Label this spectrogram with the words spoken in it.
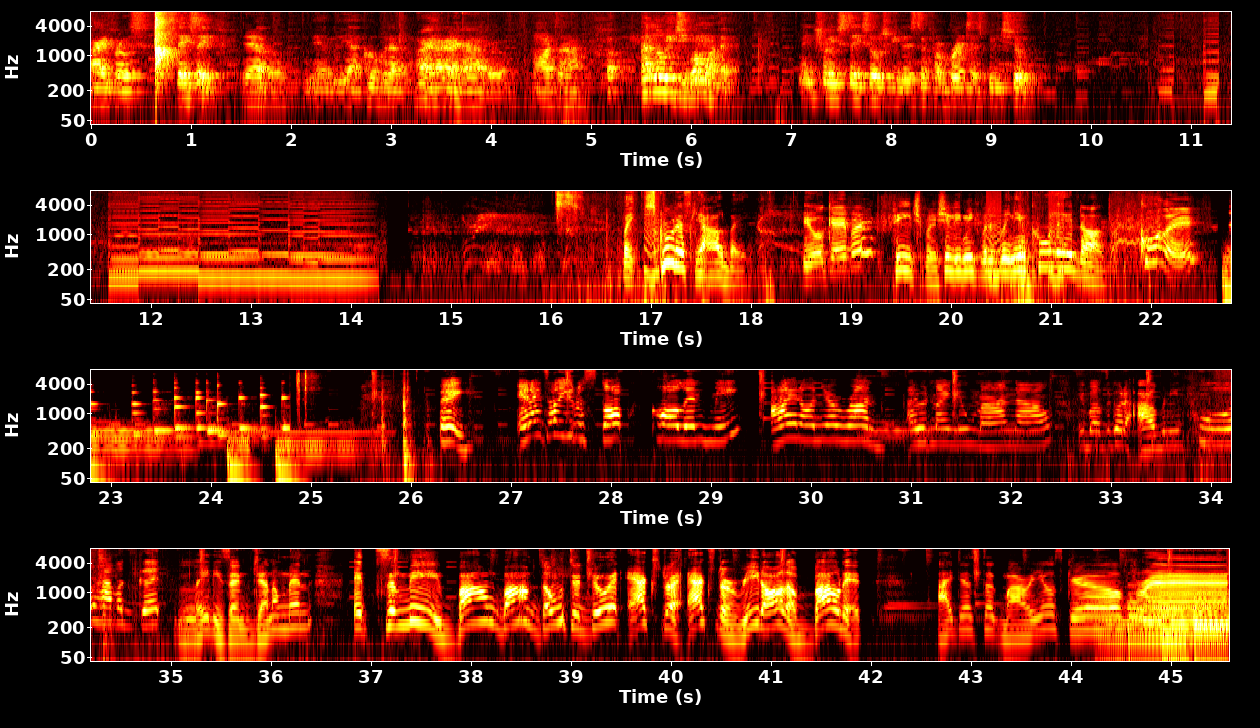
All right, bros. Stay safe. Yeah, uh, bro. Yeah, but yeah, cool with that. All right, all right. Yeah, bro. One time. Oh, and Luigi, one more thing. Make sure you stay socially distant from Brenton's Beach too. Wait, screw this gal, babe. You okay, babe? Peach, babe. She leave me for this brain named Kool-Aid dog. Kool-Aid? Hey, and I tell you to stop calling me? I ain't on your run. I with my new man now. We about to go to Albany Pool, have a good. Ladies and gentlemen, it's a me, Bomb Bomb Don't You Do It Extra Extra. Read all about it. I just took Mario's girlfriend.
